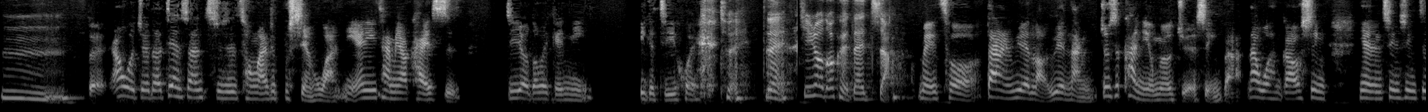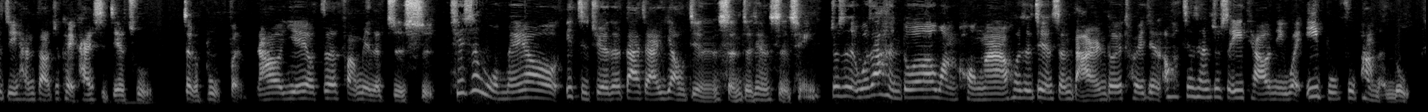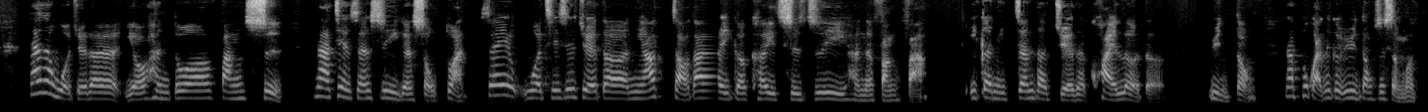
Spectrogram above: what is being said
嗯，对。然后我觉得健身其实从来就不嫌晚，你 anytime 要开始，肌肉都会给你一个机会。对对，肌肉都可以再长。没错，当然越老越难，就是看你有没有决心吧。那我很高兴，也很庆幸自己很早就可以开始接触。这个部分，然后也有这方面的知识。其实我没有一直觉得大家要健身这件事情，就是我知道很多网红啊，或是健身达人都会推荐哦，健身就是一条你唯一不复胖的路。但是我觉得有很多方式，那健身是一个手段，所以我其实觉得你要找到一个可以持之以恒的方法，一个你真的觉得快乐的运动。那不管那个运动是什么。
